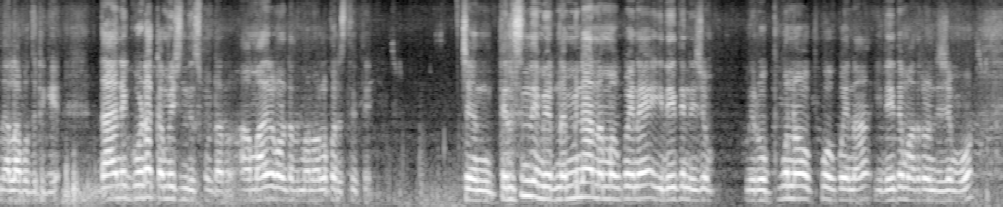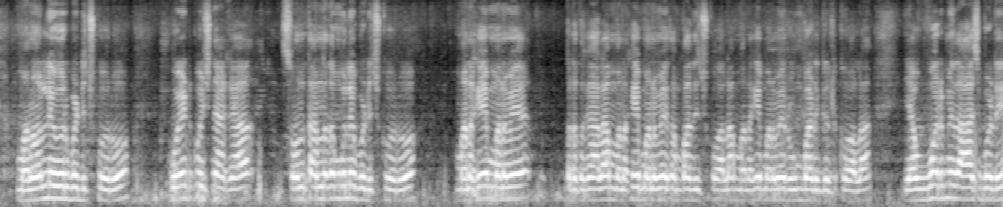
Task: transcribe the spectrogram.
నెల పొద్దుటికి. దానికి కూడా కమిషన్ తీసుకుంటారు. ఆ మాదిరిగా ఉంటుంది మన వాళ్ళ పరిస్థితి. తెలిసిందే మీరు నమ్మినా నమ్మకపోయినా ఇదైతే నిజం. మీరు ఒప్పుకున్నా ఒప్పుకోకపోయినా ఇదైతే మాత్రం నిజము. మన వాళ్ళు ఎవరు పట్టించుకోరు? కోవిడ్కి వచ్చినాక సొంత అన్నదమ్ములే పట్టించుకోరు. మనకే మనమే బ్రతకాలా? మనకే మనమే సంపాదించుకోవాలా? మనకే మనమే రూమ్ బాడీ కట్టుకోవాలా? ఎవరి మీద ఆశపడి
